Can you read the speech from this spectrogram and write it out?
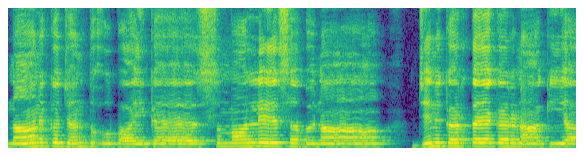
ਨਾਨਕ ਜੰਤ ਉਪਾਈ ਕੈ, ਸਮਾਲੇ ਸਭਨਾ। ਜਿਨ ਕਰਤੈ ਕਰਨਾ ਕੀਆ,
